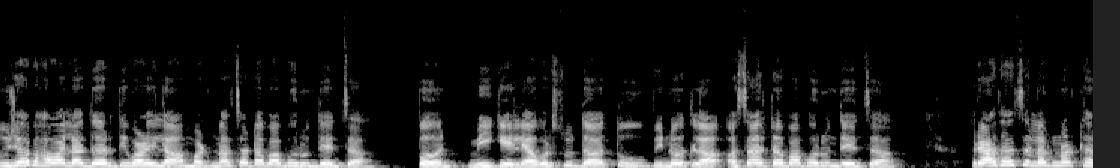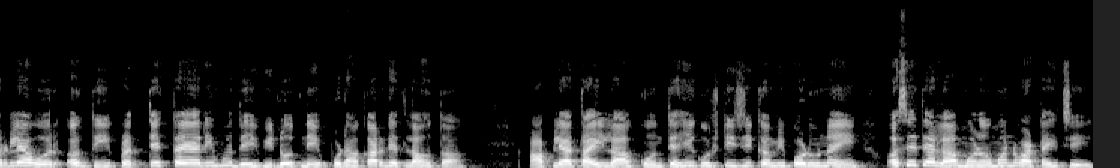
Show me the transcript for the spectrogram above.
तुझ्या भावाला दर दिवाळीला मटणाचा डबा भरून देत जा. पण मी गेल्यावर सुद्धा तू विनोदला असाच डबा भरून देत जा. राधाचं लग्न ठरल्यावर अगदी प्रत्येक तयारीमध्ये विनोदने पुढाकार घेतला होता. आपल्या ताईला कोणत्याही गोष्टीची कमी पडू नये असे त्याला मनोमन वाटायचे.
